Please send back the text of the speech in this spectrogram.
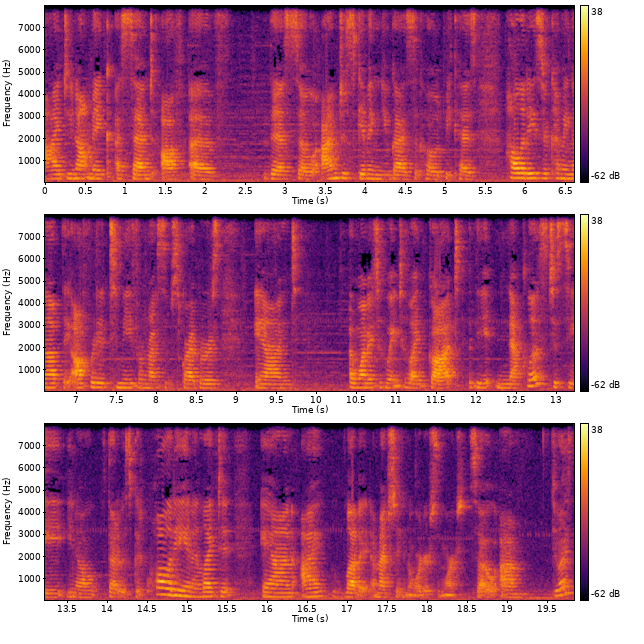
I do not make a cent off of this so I'm just giving you guys the code because holidays are coming up. They offered it to me for my subscribers and I wanted to wait until I got the necklace to see you know that it was good quality and I liked it and I love it. I'm actually gonna order some more. So um, do I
